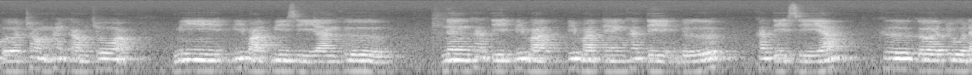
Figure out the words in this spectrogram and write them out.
เปิดช่องให้กรรมชั่ว มีวิบัติมีสี่อย่างคือหนึ่งคติวิบัติ วิบัติแห่งคติหรือคติเสีย คือเกิดอยู่ใน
